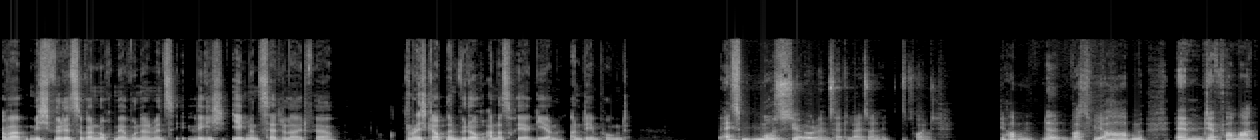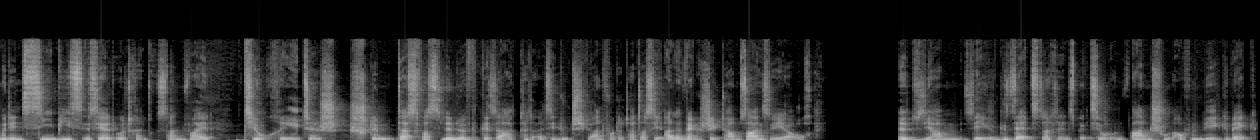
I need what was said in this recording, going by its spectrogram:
Aber mich würde jetzt sogar noch mehr wundern, wenn es wirklich irgendein Satellite wäre. Weil ich glaube, dann würde auch anders reagieren an dem Punkt. Es muss ja irgendein Satellite sein, at this point. Wir haben, ne, was wir haben. Ähm, der Vermarkt mit den Seabees ist ja halt ultra interessant, weil theoretisch stimmt das, was Lilith gesagt hat, als sie Lucci geantwortet hat, dass sie alle weggeschickt haben, sagen sie ja auch. Ne, Sie haben Segel gesetzt nach der Inspektion und waren schon auf dem Weg weg,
